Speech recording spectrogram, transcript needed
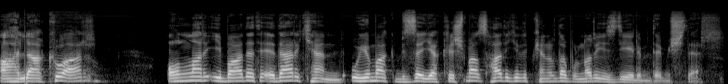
ahlakı var. Onlar ibadet ederken uyumak bize yakışmaz. Hadi gidip kenarda bunları izleyelim demişler.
